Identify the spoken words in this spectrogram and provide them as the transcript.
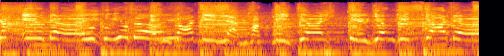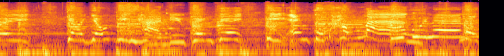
rất yêu đời. Ừ, cũng yêu đời. Em có đi làm hoặc đi chơi Tiêu dân thì cho đời. Cho dấu thiên hà điều khen ghê Thì em cũng không màng. Vui lên. Một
